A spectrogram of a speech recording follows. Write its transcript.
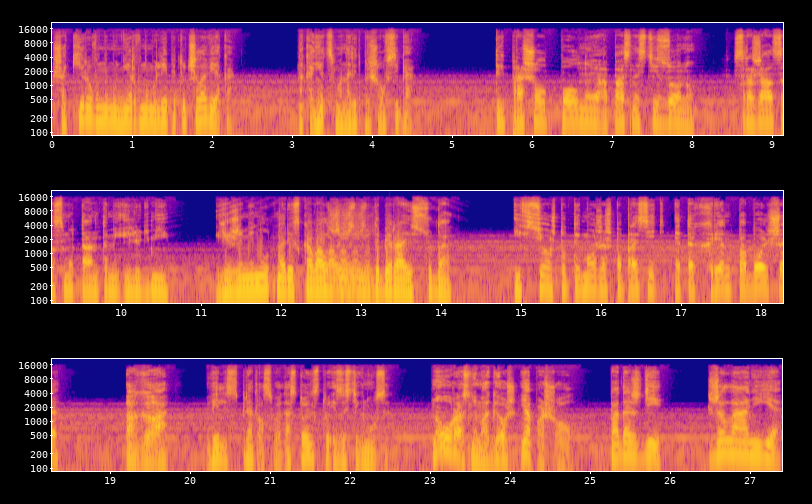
шокированному нервному лепету человека. Наконец монолит пришел в себя. «Ты прошел полную опасности зону, сражался с мутантами и людьми, ежеминутно рисковал жизнью, добираясь сюда. И все, что ты можешь попросить, это хрен побольше. Ага. Велес спрятал свое достоинство и застегнулся. Ну, раз не могешь, я пошел. Подожди. Желание.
